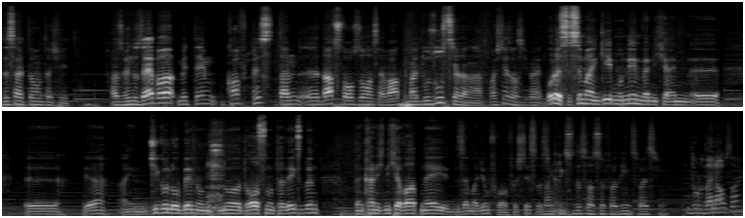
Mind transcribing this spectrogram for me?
Das ist halt der Unterschied. Also wenn du selber mit dem Kopf bist, dann äh, darfst du auch sowas erwarten, weil du suchst ja danach. Verstehst du, was ich meine? Bruder, es ist immer ein Geben und Nehmen, wenn ich ein, äh, äh, ja, ein Gigolo bin und nur draußen unterwegs bin, dann kann ich nicht erwarten, hey, sei mal Jungfrau. Verstehst du, was Dann ich meine? kriegst du das, was du verdienst, weißt du. Du, deine Aussage?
